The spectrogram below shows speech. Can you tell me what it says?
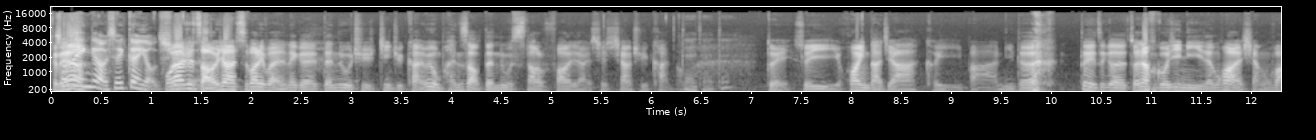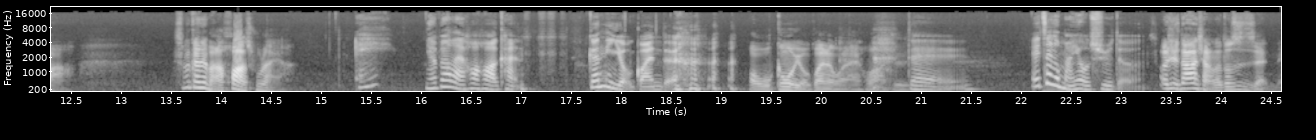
可能应该有些更有趣。我要去找一下 Spotify 的那个登录去进去看，因为我们很少登录 Spotify 去下去看。对对对，对，所以欢迎大家可以把你的 对这个转角国际拟人化的想法，是不是干脆把它画出来啊？哎，你要不要来画画看？跟你有关的 哦，我跟我有关的，我来画是是？对，哎，这个蛮有趣的，而且大家想的都是人呢。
